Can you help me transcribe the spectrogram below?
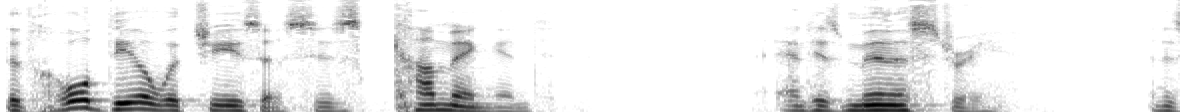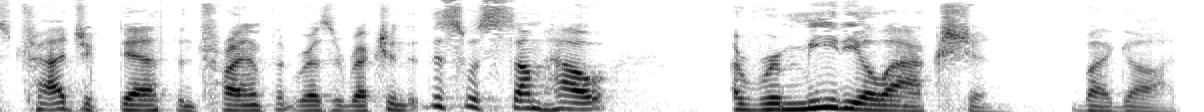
the whole deal with Jesus is coming and, and his ministry and his tragic death and triumphant resurrection, that this was somehow a remedial action by God.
